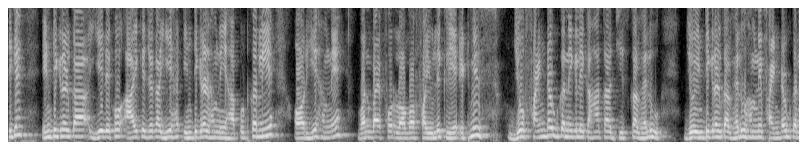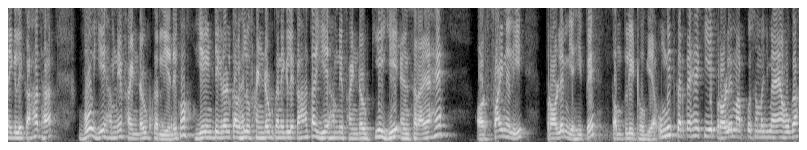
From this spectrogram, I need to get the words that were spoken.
ठीक है? इंटीग्रल का ये देखो आई के जगह ये इंटीग्रल हमने यहाँ पुट कर लिए और ये हमने one by four log of five लिख लिए। इट मींस जो फाइंड आउट करने के लिए कहा था, जिसका वैल्यू जो इंटीग्रल का वैल्यू हमने फाइंड आउट करने के लिए कहा था, वो ये हमने फाइंड आउट कर लिए। देखो, ये इंटीग्रल का वैल्यू फाइंड आउट करने के लिए कहा था, ये हमने फाइंड आउट किया, ये आंसर आया है। और फाइनली प्रॉब्लम यहीं पे कंप्लीट हो गया। उम्मीद करते हैं कि ये प्रॉब्लम आपको समझ में आया होगा।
